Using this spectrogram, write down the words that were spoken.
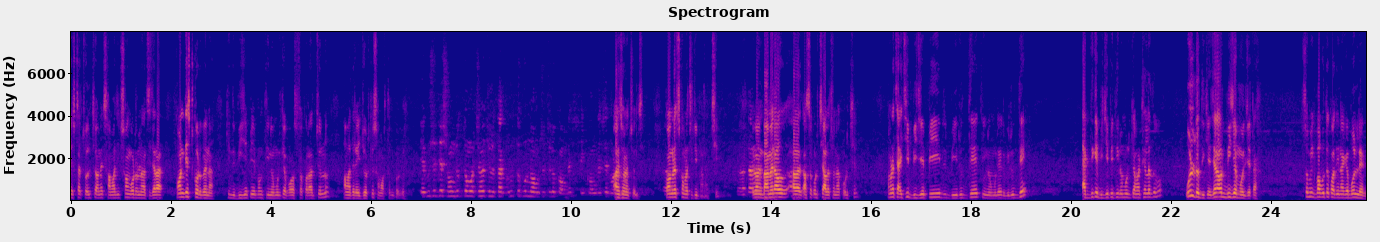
চেষ্টা চলছে অনেক সামাজিক সংগঠন আছে যারা কন্টেস্ট করবে না। কিন্তু বিজেপি এবং তৃণমূলকে পরাস্ত করার জন্য আমাদের এই জোটকে সমর্থন করবে। একুশে যে সংযুক্ত মোর্চা হয়েছিল তার গুরুত্বপূর্ণ অংশ ছিল কংগ্রেস। সেই কংগ্রেসের আলোচনা চলছে। কংগ্রেসকে আমরা চিঠি পাঠাচ্ছি। এবং বামেরাও আশা করছি আলোচনা করছে। আমরা চাইছি বিজেপির বিরুদ্ধে তৃণমূলের বিরুদ্ধে একদিকে বিজেপি তৃণমূলকে আমরা ঠেলে দেবো উল্টো দিকে যারা ওর বিজেমূল যেটা। শ্রমিকবাবু তো কদিন আগে বললেন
